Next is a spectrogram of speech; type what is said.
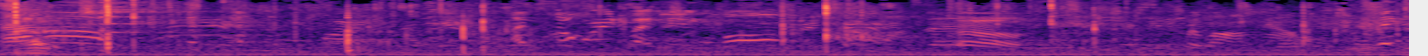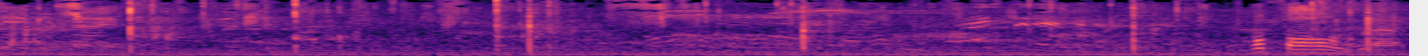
Out. Is that?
